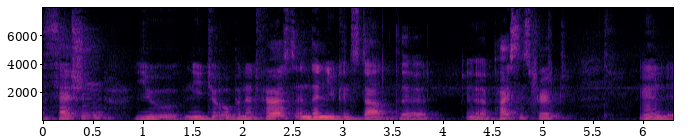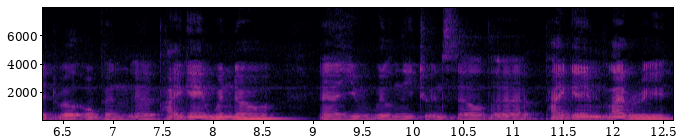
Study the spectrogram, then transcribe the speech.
session, you need to open it first and then you can start the uh, Python script and it will open a Pygame window. Uh, you will need to install the Pygame library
